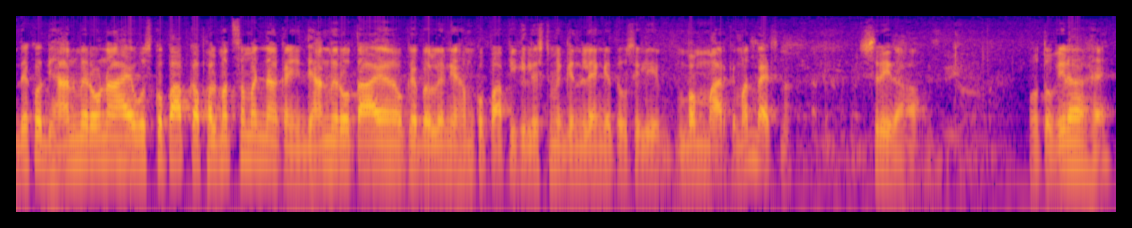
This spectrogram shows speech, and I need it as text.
देखो, ध्यान में रोना है, उसको पाप का फल मत समझना कहीं। ध्यान में रोता है, ओके, बोलेंगे, हमको पापी की लिस्ट में गिन लेंगे तो उसीलिए बम मार के मत बैठना। श्री राम वो तो विरह है।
